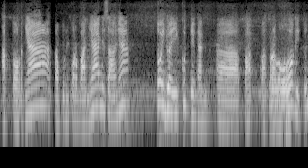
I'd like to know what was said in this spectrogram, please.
aktornya ataupun korbannya misalnya toh dia ikut dengan eh, Pak Pak Prabowo gitu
